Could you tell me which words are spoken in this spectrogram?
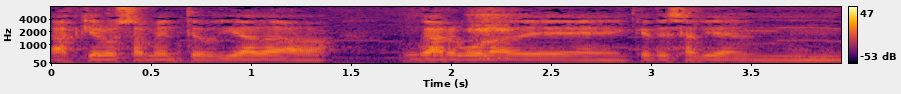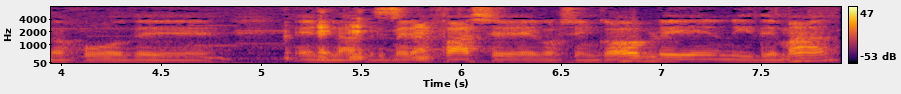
asquerosamente odiada gárgola de que te salía en los juegos de en la primera fase Ghost Goblin y demás.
